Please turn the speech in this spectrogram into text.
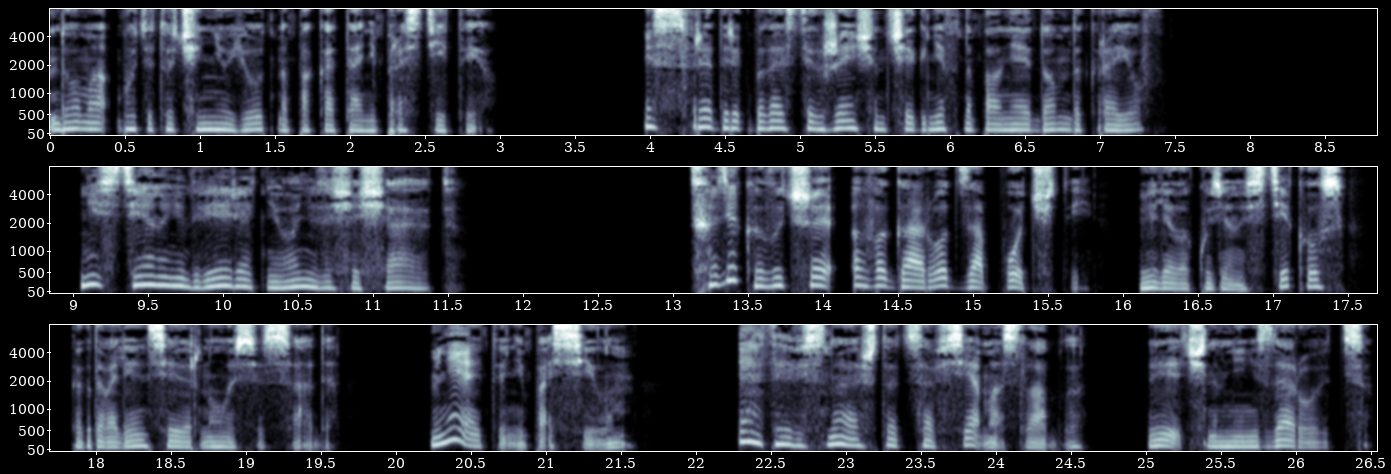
Дома будет очень неуютно, пока та не простит ее. Миссис Фредерик была из тех женщин, чей гнев наполняет дом до краев. Ни стены, ни двери от него не защищают. «Сходи-ка лучше в огород за почтой», — велела кузина Стиклс, когда Валенсия вернулась из сада. «Мне это не по силам. Этой весной что-то совсем ослабло. Вечно мне не здоровится.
